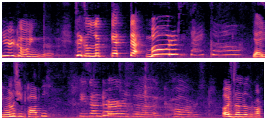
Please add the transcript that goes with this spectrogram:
You're going to take a look at that motorcycle. Yeah, you want to see Poppy? He's under the cars. Oh, he's under the car.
